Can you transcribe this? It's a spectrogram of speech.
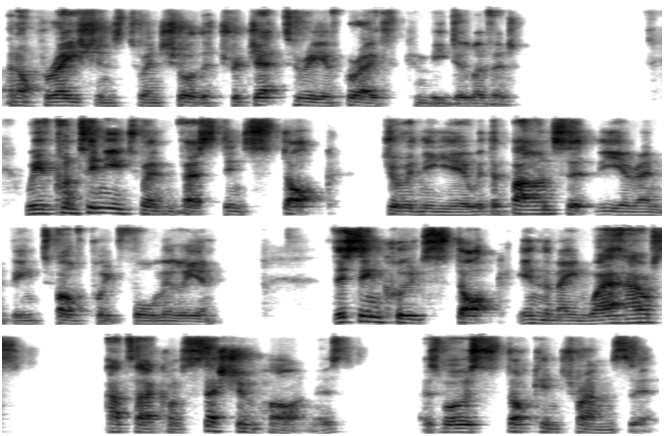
and operations to ensure the trajectory of growth can be delivered. We have continued to invest in stock during the year, with the balance at the year end being 12.4 million. This includes stock in the main warehouse, at our concession partners, as well as stock in transit,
